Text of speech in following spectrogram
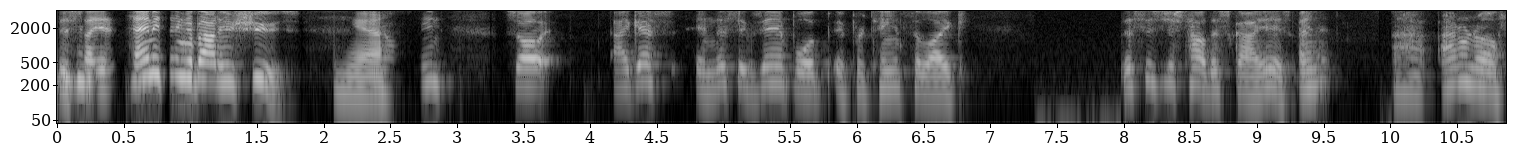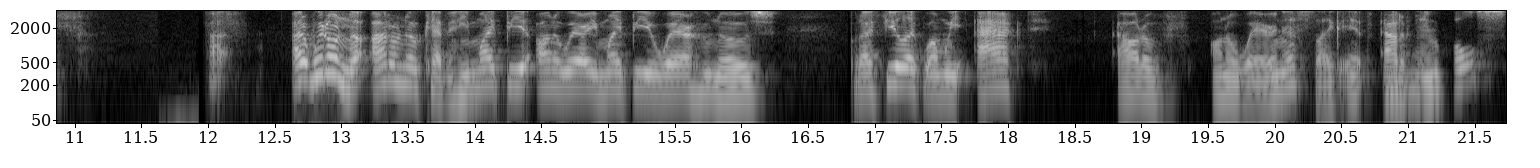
to say anything about his shoes? yeah. You know I mean? So I guess in this example, it, it pertains to like, this is just how this guy is, and uh, I don't know if I, I we don't know. I don't know Kevin. He might be unaware. He might be aware. Who knows? But I feel like when we act out of unawareness, like if out of Mhm. impulse,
